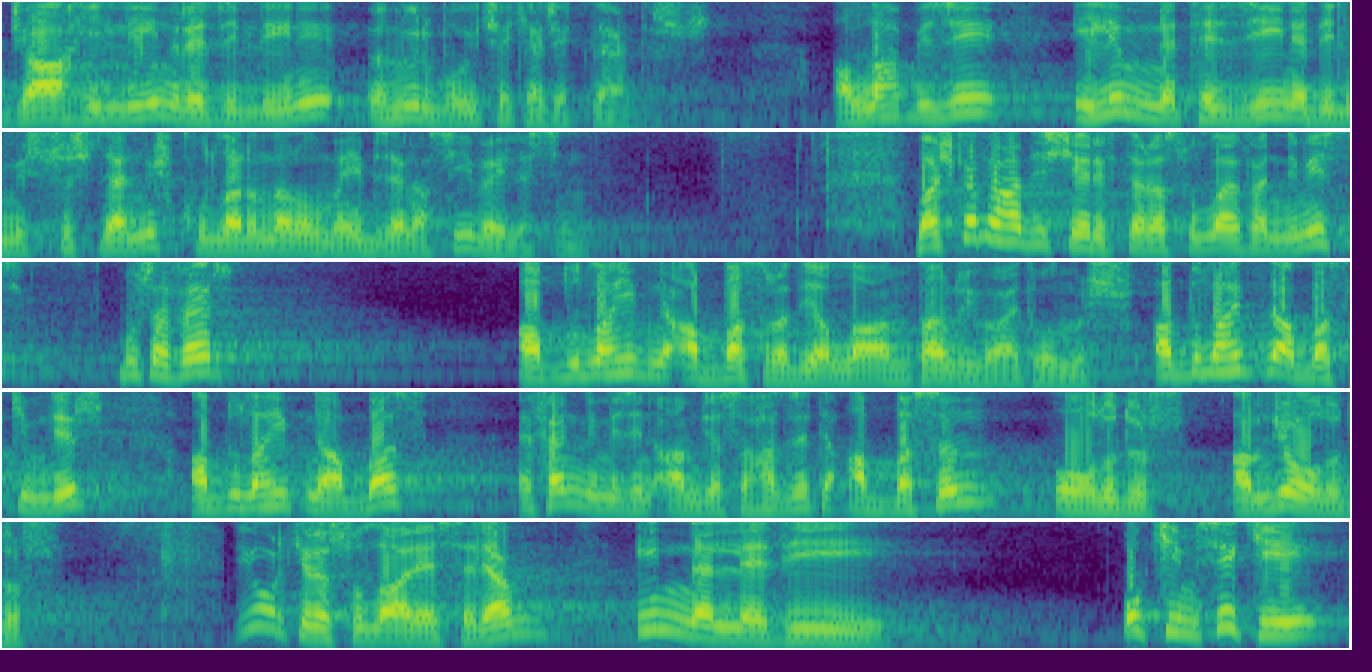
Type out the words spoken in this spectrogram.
cahilliğin rezilliğini ömür boyu çekeceklerdir. Allah bizi ilimle tezyin edilmiş, süslenmiş kullarından olmayı bize nasip eylesin. Başka bir hadis-i şerifte Resulullah Efendimiz bu sefer Abdullah İbni Abbas radıyallahu anh'tan rivayet olmuş. Abdullah İbni Abbas kimdir? Abdullah İbni Abbas Efendimizin amcası Hazreti Abbas'ın oğludur, amca oğludur. Diyor ki Resulullah Aleyhisselam, innellezî o kimse ki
